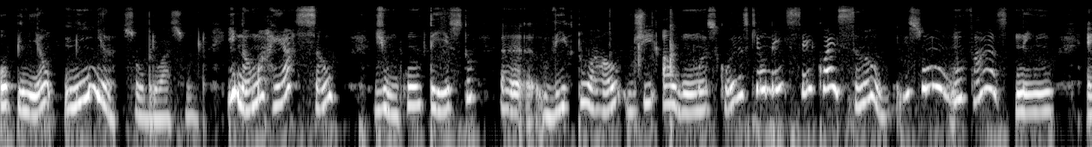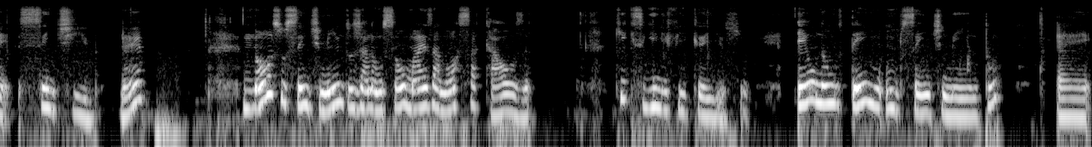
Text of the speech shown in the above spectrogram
opinião minha sobre o assunto e não uma reação de um contexto uh, virtual de algumas coisas que eu nem sei quais são. Isso não, não faz nenhum é, sentido, né? Nossos sentimentos já não são mais a nossa causa. O que, que significa isso? Eu não tenho um sentimento é,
